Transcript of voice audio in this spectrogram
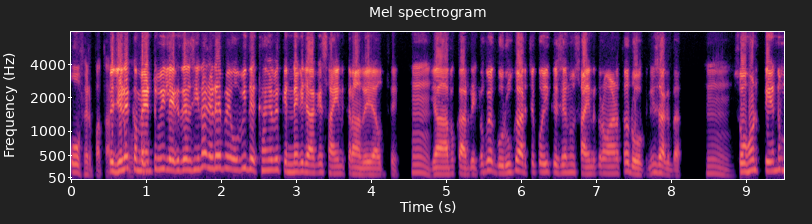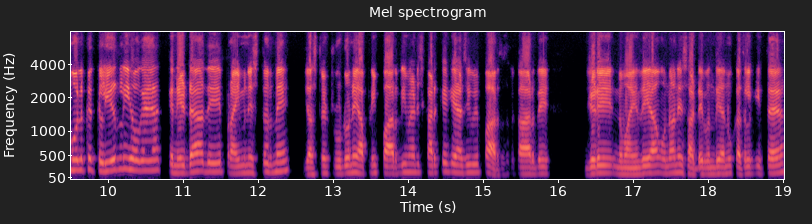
ਉਹ ਫਿਰ ਪਤਾ ਤੇ ਜਿਹੜੇ। ਕਮੈਂਟ ਵੀ ਲਿਖਦੇ ਸੀ ਨਾ ਜਿਹੜੇ ਉਹ ਵੀ ਦੇਖਾਂਗੇ ਵੀ ਕਿੰਨੇ ਕੁ ਜਾ ਕੇ ਸਾਈਨ ਕਰਾਉਂਦੇ ਆ ਉੱਥੇ। ਜਾਂ ਆਪ ਕਰਦੇ ਕਿਉਂਕਿ ਗੁਰੂ ਘਰ 'ਚ ਕੋਈ ਕਿਸੇ ਨੂੰ ਸਾਈਨ ਕਰਵਾਉਣ ਤੋਂ ਰੋਕ ਨਹੀਂ ਸਕਦਾ। ਹੂੰ। ਸੋ ਹੁਣ ਤਿੰਨ ਮੁਲਕ ਕਲੀਅਰਲੀ ਹੋ ਗਏ ਆ ਕੈਨੇਡਾ ਦੇ ਪ੍ਰਾਈਮ ਮਿਨਿਸਟਰ ਨੇ ਜਸਟਿਨ ਟਰੂਡੋ ਨੇ ਆਪਣੀ ਪਾਰਲੀਮੈਂਟ 'ਚ ਖੜ ਕੇ ਕਿਹਾ ਸੀ ਵੀ ਭਾਰਤ ਸਰਕਾਰ ਦੇ ਜਿਹੜੇ ਨੁਮਾਇੰਦੇ ਆ ਉਹਨਾਂ ਨੇ ਸਾਡੇ ਬੰਦਿਆਂ ਨੂੰ ਕਤਲ ਕੀਤਾ ਆ।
